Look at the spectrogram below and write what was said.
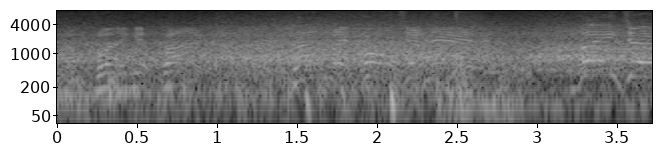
And playing it back. Can they forge ahead? They do!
